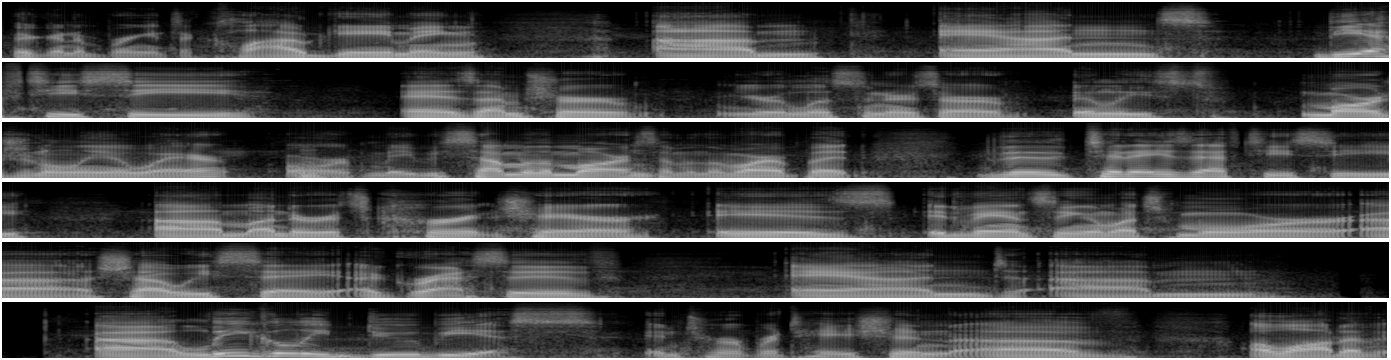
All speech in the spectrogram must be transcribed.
They're going to bring it to cloud gaming. Um, and the FTC, as I'm sure your listeners are at least marginally aware, or maybe some of them are, some of them aren't, but the, today's FTC, um, under its current chair, is advancing a much more, uh, shall we say, aggressive and um, uh, legally dubious interpretation of a lot of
